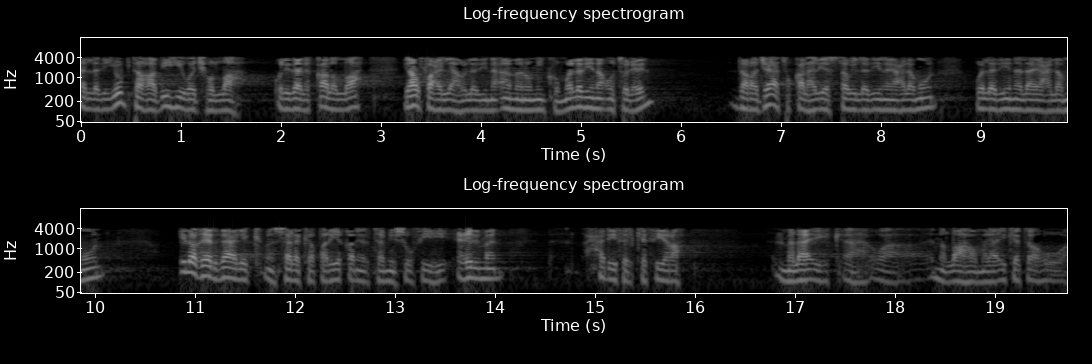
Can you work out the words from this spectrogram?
الذي يبتغى به وجه الله. ولذلك قال الله يرفع الله الذين آمنوا منكم والذين أوتوا العلم درجات. وقال هل يستوي الذين يعلمون والذين لا يعلمون؟ إلى غير ذلك من سلك طريقا يلتمس فيه علما. حديث الكثيرة الملائكة وإن الله وملائكته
